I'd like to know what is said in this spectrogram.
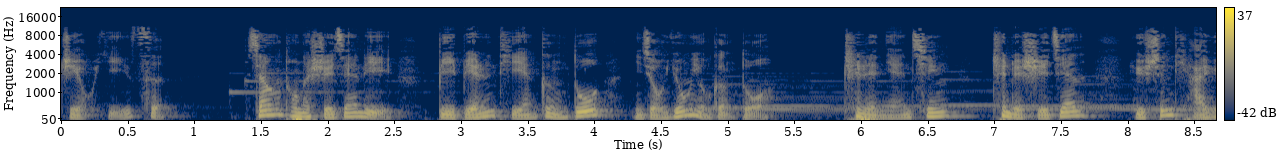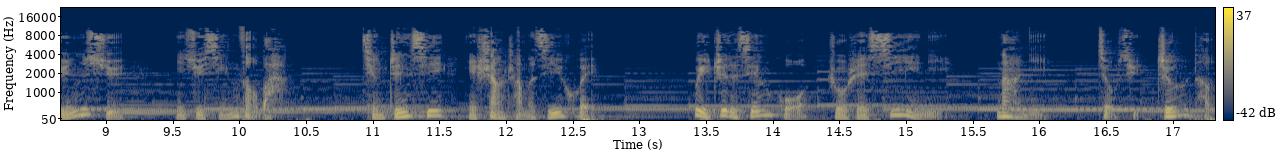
只有一次。相同的时间里，比别人体验更多，你就拥有更多。趁着年轻。趁着时间与身体还允许，你去行走吧，请珍惜你上场的机会。未知的鲜活若是吸引你，那你就去折腾。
